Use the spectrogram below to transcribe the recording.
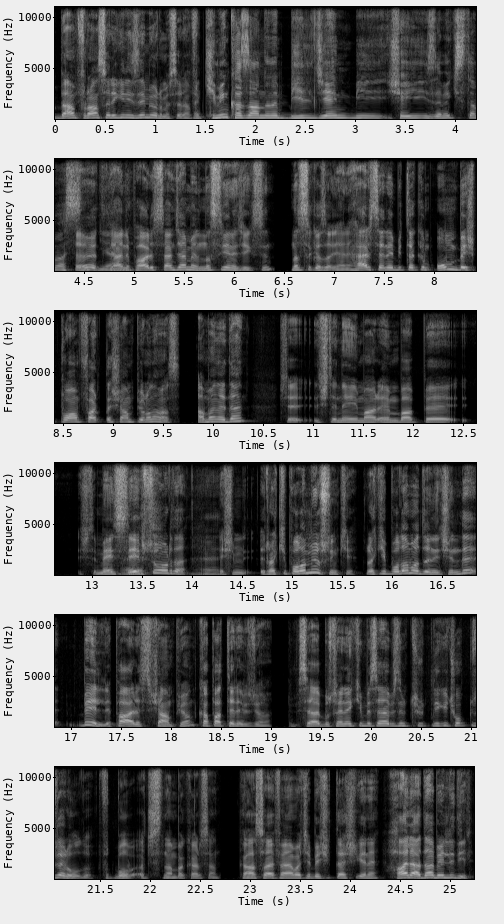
Ben Fransa Ligi'ni izlemiyorum mesela. Yani kimin kazandığını bileceğin bir şeyi izlemek istemezsin. Evet yani. Paris Saint Germain'i nasıl yeneceksin? Nasıl kazan? Yani her sene bir takım 15 puan farkla şampiyon olamaz. Ama neden? İşte işte Neymar, Mbappe, işte Messi Evet. hepsi orada. Evet. E şimdi rakip olamıyorsun ki. Rakip olamadığın için de belli. Paris şampiyon. Kapat televizyonu. Mesela bu seneki mesela bizim Türk Ligi çok güzel oldu futbol açısından bakarsan. Galatasaray, Fenerbahçe, Beşiktaş gene hala daha belli değil.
